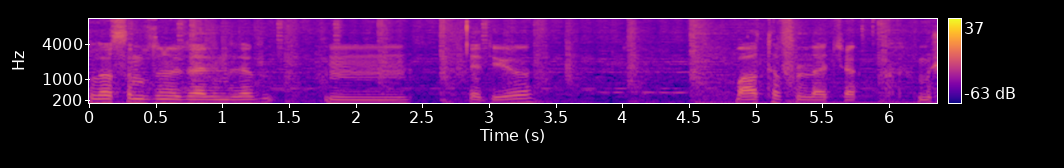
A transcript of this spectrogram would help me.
Klasımızın özelliğinde de hmm, ne diyor? Balta fırlatacakmış.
